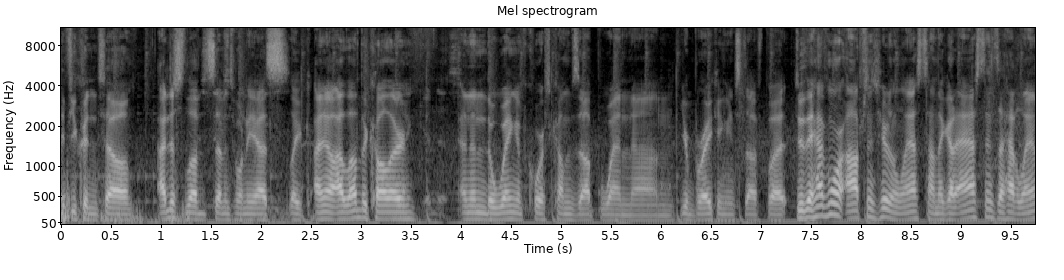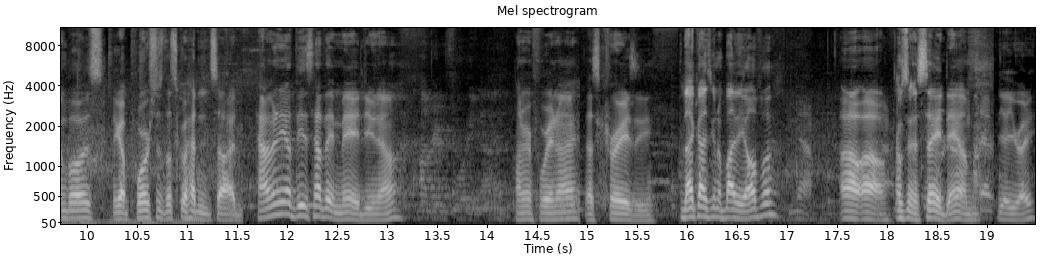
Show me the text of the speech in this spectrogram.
if you couldn't tell. I just love the 720S. Like, I know, I love the color. And then the wing, of course, comes up when um, you're braking and stuff. But do they have more options here than last time? They got Astons, they have Lambos, they got Porsches. Let's go ahead inside. How many of these have they made? Do you know? 149. 149? That's crazy. That guy's gonna buy the Alpha? No. Oh, oh. I was gonna say, damn. Yeah, you ready?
